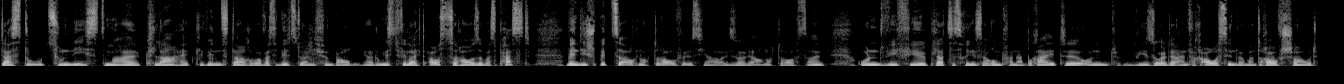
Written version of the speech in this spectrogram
dass du zunächst mal Klarheit gewinnst darüber, was willst du eigentlich für einen Baum. Ja, du misst vielleicht aus zu Hause, was passt, wenn die Spitze auch noch drauf ist, ja, weil die soll ja auch noch drauf sein und wie viel Platz ist ringsherum von der Breite und wie soll der einfach aussehen, wenn man drauf schaut.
